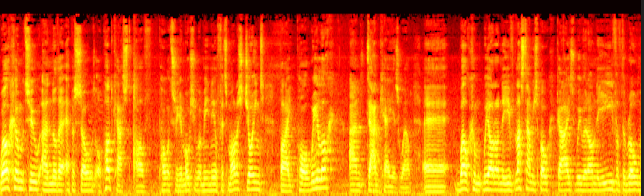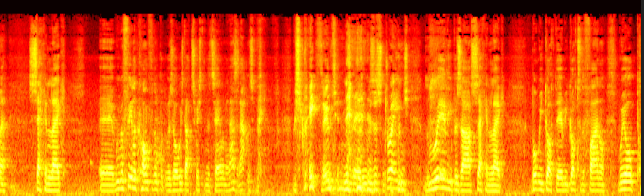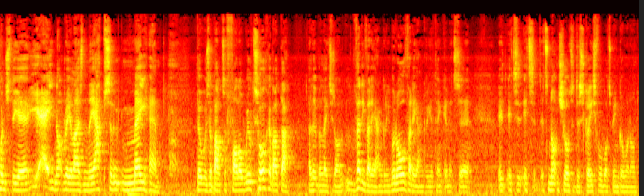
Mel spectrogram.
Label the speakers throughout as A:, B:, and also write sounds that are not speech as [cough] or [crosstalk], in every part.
A: Welcome to another episode or podcast of Poetry and Motion with me, Neil Fitzmaurice, joined by Paul Wheelock and Dan Kay as well. Uh, welcome, we are on the eve. Last time we spoke, guys, we were on the eve of the Roma second leg. Uh, we were feeling confident, but there was always that twist in the tail. I mean, as it happens, [laughs] we scraped through, didn't we? Really? It was a strange, really bizarre second leg. But we got there, we got to the final. We all punched the air, yay, not realising the absolute mayhem that was about to follow. We'll talk about that a little bit later on. Very, very angry. We're all very angry, I think, and it's uh, it, it's it's it's not short of disgraceful what's been going on.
